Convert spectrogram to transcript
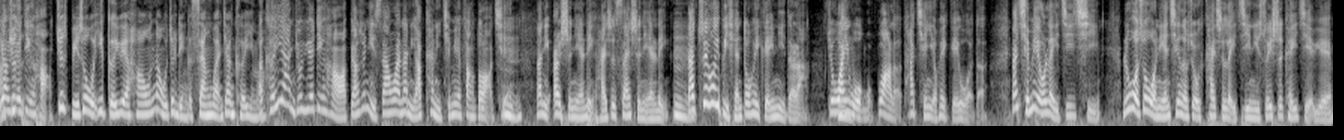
要约定好，就是比如说我一个月好，那我就领个三万，这样可以吗？可以啊，你就约定好啊。比方说你三万，那你要看你前面放多少钱，那你二十年领还是三十年领？嗯，那最后一笔钱都会给你的啦。就万一我挂了，他钱也会给我的。那前面有累积期，如果说我年轻的时候开始累积，你随时可以解约。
